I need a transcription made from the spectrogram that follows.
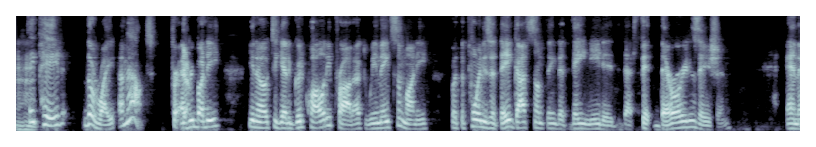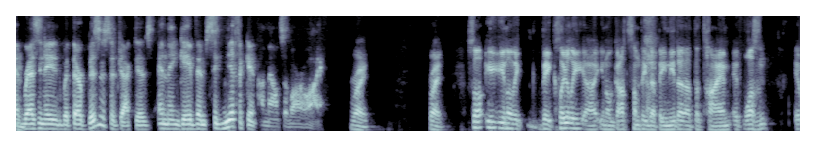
Mhm. they paid the right amount for Yeah. everybody you know to get a good quality product we made some money but the point is that they got something that they needed that fit their organization and that Mm. resonated with their business objectives and then gave them significant amounts of roi Right. Right. So you know they they clearly uh, you know got something that they needed at the time. It wasn't it,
